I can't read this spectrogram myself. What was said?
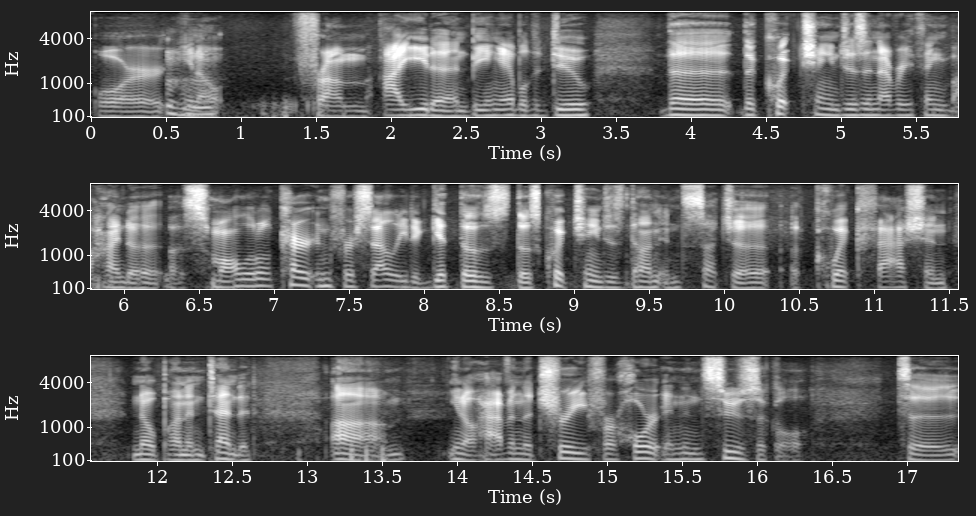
or you Mhm. know, from Aida and being able to do the the quick changes and everything behind a, a small little curtain for Sally to get those those quick changes done in such a, a quick fashion, no pun intended. Um, you know, having the tree for Horton and Seussical to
